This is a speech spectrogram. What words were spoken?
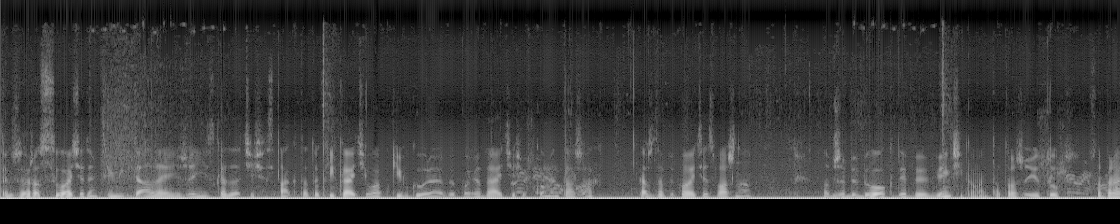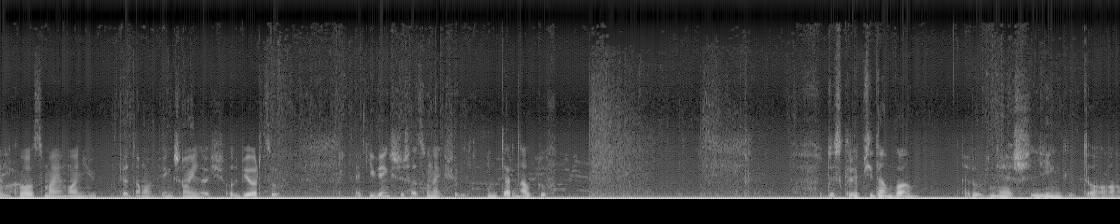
Także rozsyłajcie ten filmik dalej. Jeżeli nie zgadzacie się z akta, to klikajcie łapki w górę, wypowiadajcie się w komentarzach. Każda wypowiedź jest ważna. Dobrze by było, gdyby więksi komentatorzy YouTube zabrali głos. Mają oni, wiadomo, większą ilość odbiorców, jak i większy szacunek wśród internautów. W deskrypcji dam Wam również link do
